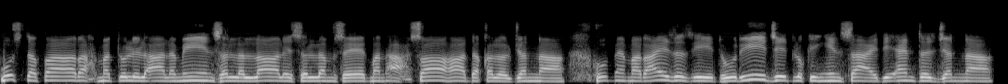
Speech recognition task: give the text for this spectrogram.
Mustafa Rahmatul Alameen Sallallahu Alaihi Wasallam said, ahsaha daqal al Jannah, who memorizes it, who reads it looking inside, he enters Jannah.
